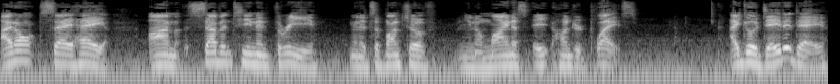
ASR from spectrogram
I don't say, hey, I'm 17 and 3 and it's a bunch of, you know, minus 800 plays. I go day to day,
